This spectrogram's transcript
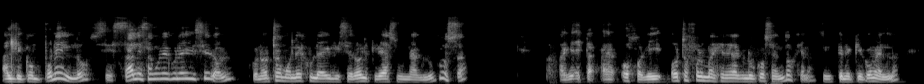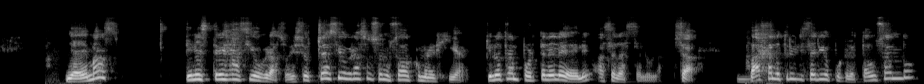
Al decomponerlo, se sale esa molécula de glicerol, con otra molécula de glicerol creas una glucosa. Ah, ojo, aquí hay otra forma de generar glucosa endógena, sin tener que comerla. Y además, tienes tres ácidos grasos. Esos tres ácidos grasos son usados como energía, que lo transporta el LDL hacia las células. O sea, baja los triglicéridos porque lo está usando,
